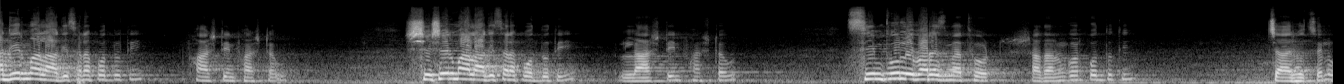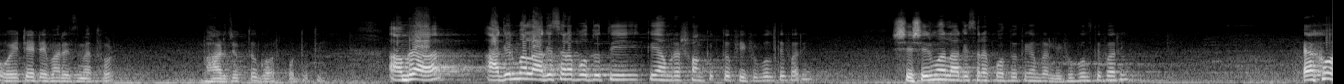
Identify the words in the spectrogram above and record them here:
আগের মাল আগে ছাড়া পদ্ধতি ফার্স্ট ইন ফার্স্ট আউট শেষের মাল আগে ছাড়া পদ্ধতি last in first out simple average method সাধারণ গড় পদ্ধতি. চার হচ্ছে ওয়েটেড এভারেজ মেথড ভারযুক্ত গড় পদ্ধতি। আমরা আগের মাল আগে ছাড়া পদ্ধতিকে আমরা সংক্ষিপ্ত ফিফি বলতে পারি। শেষের মাল আগে ছাড়া পদ্ধতিকে আমরা লিফু বলতে পারি। এখন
